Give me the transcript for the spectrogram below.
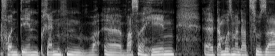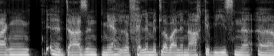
von den brennenden äh, Wasserhähnen. Äh, da muss man dazu sagen, äh, da sind mehrere Fälle mittlerweile nachgewiesen, äh,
